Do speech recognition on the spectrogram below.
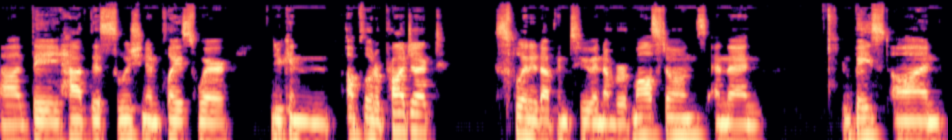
uh, they have this solution in place where you can upload a project, split it up into a number of milestones, and then based on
